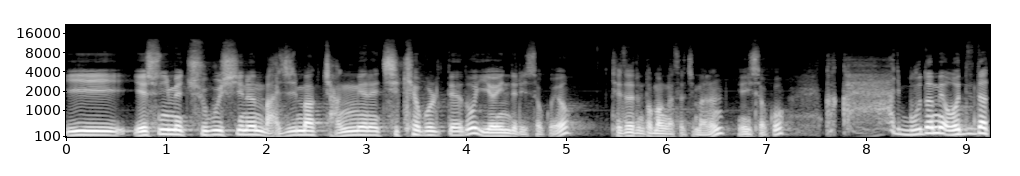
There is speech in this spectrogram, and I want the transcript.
이 예수님의 죽으시는 마지막 장면에 지켜볼 때도 이 여인들이 있었고요. 제자들은 도망갔었지만은 있었고 끝까지 무덤에 어디다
